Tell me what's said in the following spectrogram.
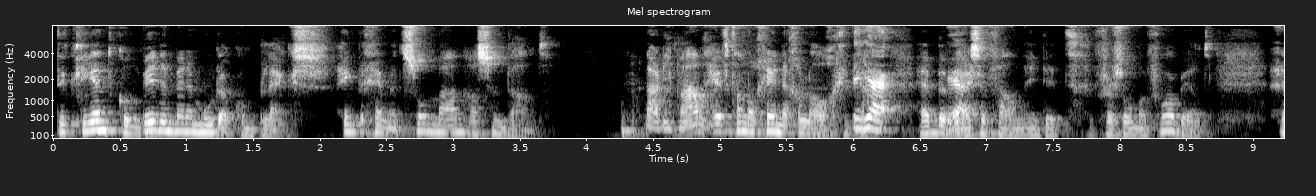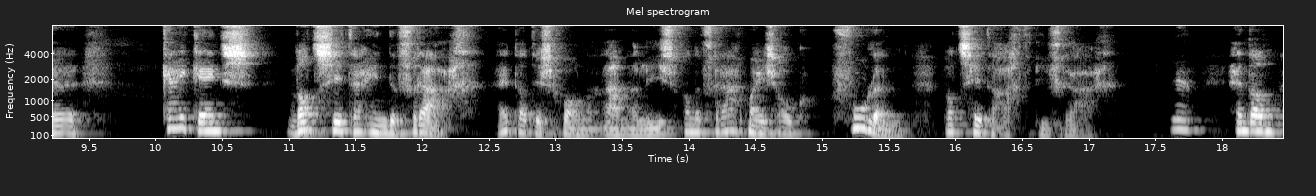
De cliënt komt binnen met een moedercomplex. Ik begin met zon, maan, ascendant. Nou, die maan heeft dan nog geen logica, ja. hè, bij ja. wijze van in dit verzonnen voorbeeld. Uh, kijk eens, wat zit er in de vraag? Dat is gewoon een analyse van de vraag, maar is ook voelen. Wat zit er achter die vraag? Ja. En dan,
